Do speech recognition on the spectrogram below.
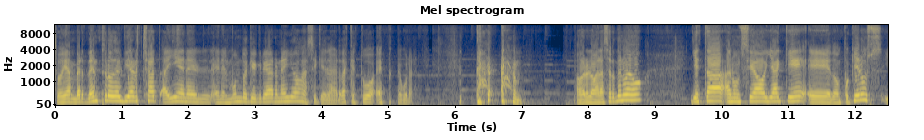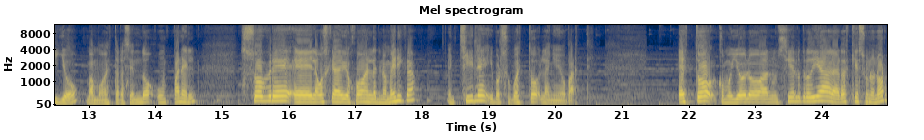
Se podían ver dentro del VR chat ahí en el, en el mundo que crearon ellos, así que la verdad es que estuvo espectacular. Ahora lo van a hacer de nuevo. Y está anunciado ya que eh, Don Poqueros y yo vamos a estar haciendo un panel sobre eh, la música de videojuegos en Latinoamérica, en Chile y por supuesto la Ñoño Party. Esto, como yo lo anuncié el otro día, la verdad es que es un honor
